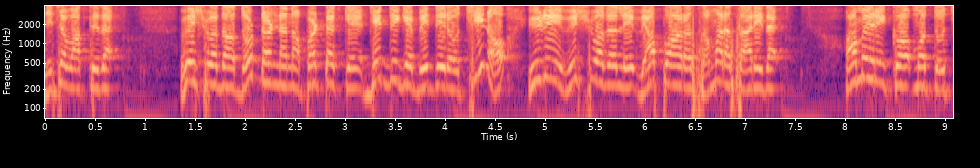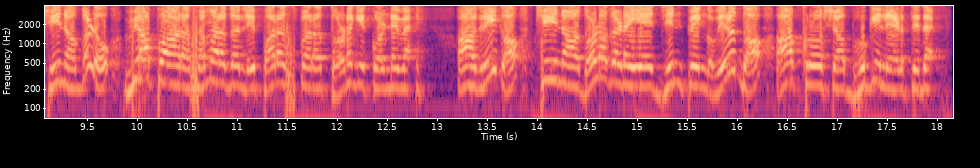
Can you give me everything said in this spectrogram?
ನಿಜವಾಗ್ತಿದೆ. ವಿಶ್ವದ ದೊಡ್ಡಣ್ಣನ ಪಟ್ಟಕ್ಕೆ ಜಿದ್ದಿಗೆ ಬಿದ್ದಿರೋ ಚೀನಾ ಇಡೀ ವಿಶ್ವದಲ್ಲಿ ವ್ಯಾಪಾರ ಸಮರ ಸಾರಿದೆ. ಅಮೆರಿಕ ಮತ್ತು ಚೀನಾಗಳು ವ್ಯಾಪಾರ ಸಮರದಲ್ಲಿ ಪರಸ್ಪರ ತೊಡಗಿಕೊಂಡಿವೆ. ಆದ್ರೀಗ ಚೀನಾದೊಳಗಡೆಯೇ ಜಿನ್ಪಿಂಗ್ ವಿರುದ್ಧ ಆಕ್ರೋಶ ಭುಗಿಲೇಳ್ತಿದೆ.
